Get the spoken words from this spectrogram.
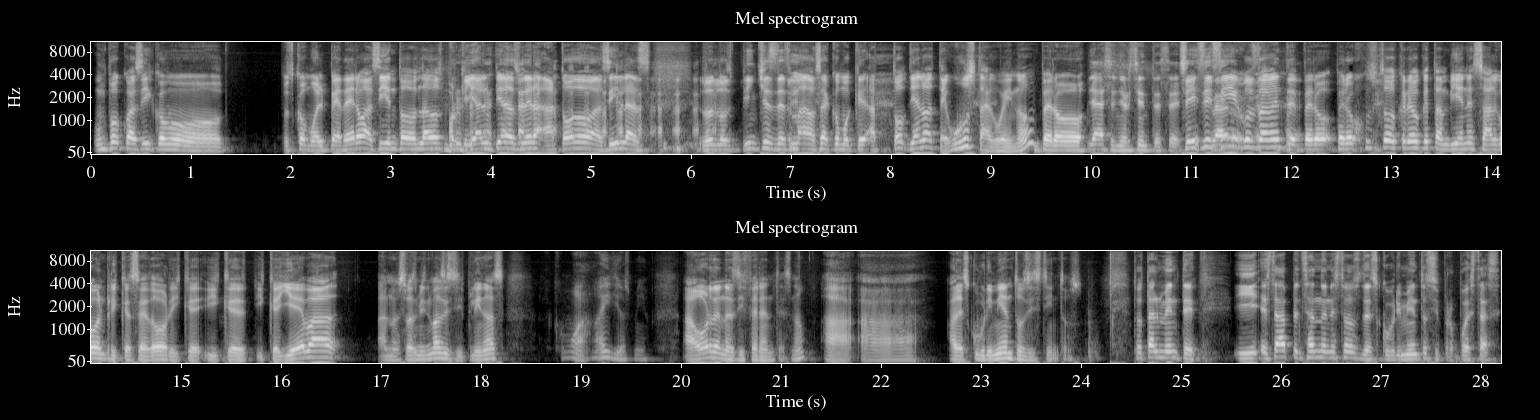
un poco así como pues como el pedero así en todos lados porque ya empiezas a ver a, a todo así las los, los pinches desmados, o sea, como que a to- ya no te gusta, güey, ¿no? Pero Ya, señor, siéntese. Sí, sí, Claro, sí, güey. justamente, pero, pero justo creo que también es algo enriquecedor y que, y que, y que lleva a nuestras mismas disciplinas como a, ay Dios mío, a órdenes diferentes, ¿no? A, a- a descubrimientos distintos. Totalmente. Y estaba pensando en estos descubrimientos y propuestas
